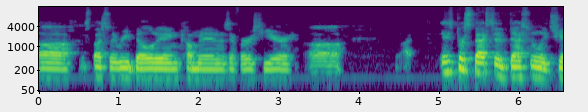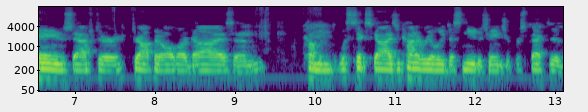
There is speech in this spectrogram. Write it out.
uh, especially rebuilding, coming in as a first year. Uh, his perspective definitely changed after dropping all of our guys and coming with six guys. You kind of really just need to change your perspective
